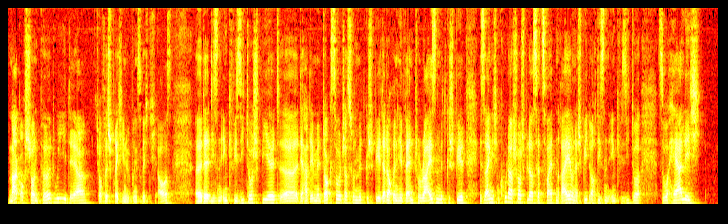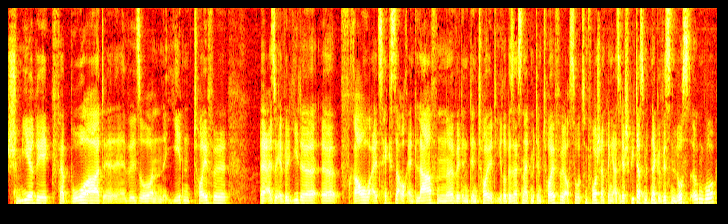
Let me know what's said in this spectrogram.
mag auch Sean Pertwee, der, ich hoffe, ich spreche ihn übrigens richtig aus, äh, der diesen Inquisitor spielt. Äh, der hat eben in Dog Soldiers schon mitgespielt, der hat auch in Event Horizon mitgespielt. Ist eigentlich ein cooler Schauspieler aus der zweiten Reihe und er spielt auch diesen Inquisitor so herrlich schmierig, verbohrt, er will so jeden Teufel, äh, also er will jede äh, Frau als Hexe auch entlarven, ne? will den, den Teufel, ihre Besessenheit mit dem Teufel auch so zum Vorschein bringen. Also der spielt das mit einer gewissen Lust irgendwo.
